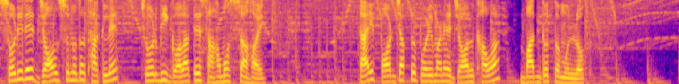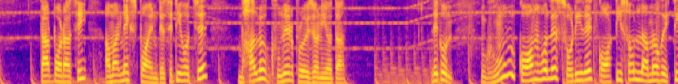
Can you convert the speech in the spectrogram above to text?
শরীরে জল শূন্যতা থাকলে চর্বি গলাতে সমস্যা হয়। তাই পর্যাপ্ত পরিমাণে জল খাওয়া বাধ্যতামূলক। তারপর আসি আমার নেক্সট পয়েন্টে সেটি হচ্ছে ভালো ঘুমের প্রয়োজনীয়তা। দেখুন, ঘুম কম হলে শরীরে কর্টিসল নামক একটি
